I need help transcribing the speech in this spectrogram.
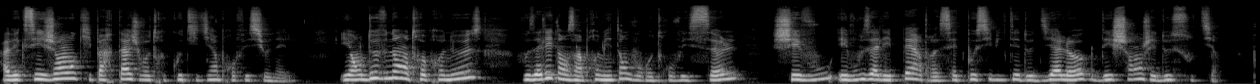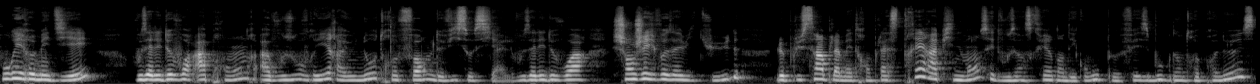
avec ces gens qui partagent votre quotidien professionnel. Et en devenant entrepreneuse, vous allez dans un premier temps vous retrouver seule, chez vous, et vous allez perdre cette possibilité de dialogue, d'échange et de soutien. Pour y remédier, vous allez devoir apprendre à vous ouvrir à une autre forme de vie sociale. Vous allez devoir changer vos habitudes, le plus simple à mettre en place très rapidement, c'est de vous inscrire dans des groupes Facebook d'entrepreneuses.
